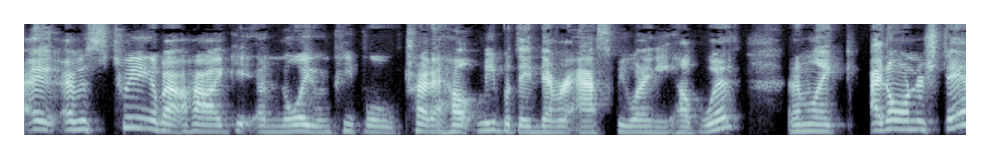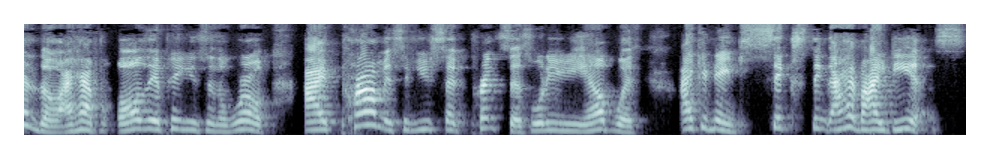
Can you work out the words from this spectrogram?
I i was tweeting about how i get annoyed when people try to help me but they never ask me what i need help with. And i'm like i don't understand though. I have all the opinions in the world. I promise if you said princess what do you need help with? I could name six things. I have ideas.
